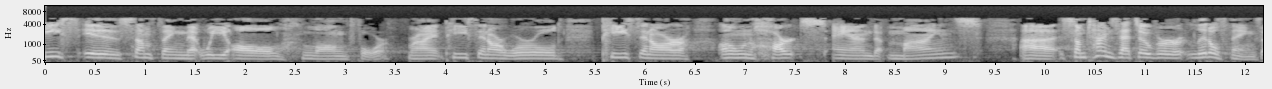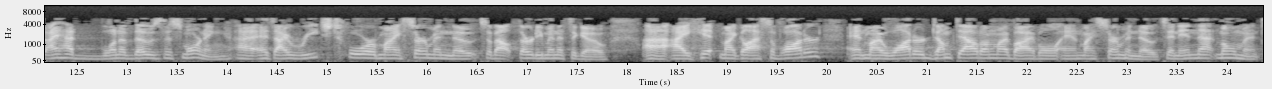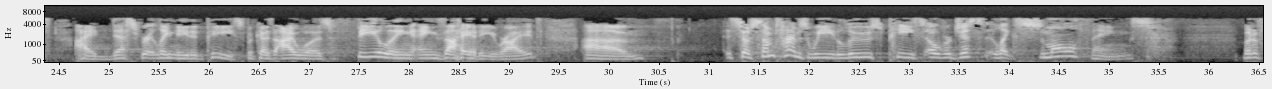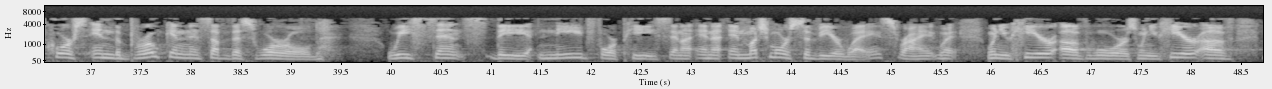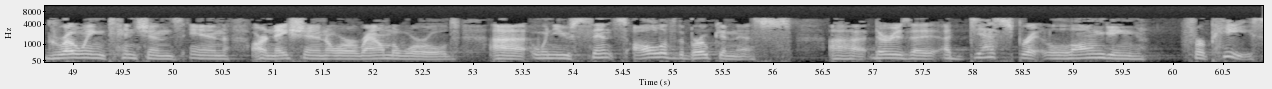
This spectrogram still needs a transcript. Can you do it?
peace is something that we all long for, right? Peace in our world, peace in our own hearts and minds. Uh, sometimes that's over little things. I had one of those this morning. Uh, as I reached for my sermon notes about 30 minutes ago, uh, I hit my glass of water and my water dumped out on my Bible and my sermon notes. And in that moment, I desperately needed peace because I was feeling anxiety, right? Um, so sometimes we lose peace over just like small things. But of course, in the brokenness of this world, we sense the need for peace in, a, in, a, in much more severe ways, right? When you hear of wars, when you hear of growing tensions in our nation or around the world, uh, when you sense all of the brokenness, uh, there is a, a desperate longing for peace.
